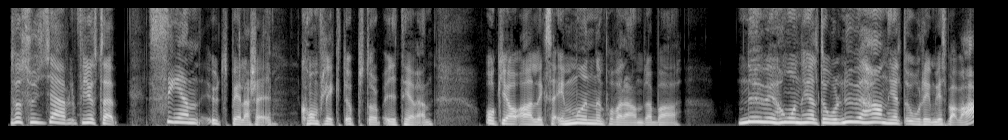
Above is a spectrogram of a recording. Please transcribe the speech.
det var så jävla, för just det här, scen utspelar sig, konflikt uppstår i tvn. Och jag och Alex är i munnen på varandra bara, nu är hon helt or, nu är han helt orimlig. Så bara, va?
